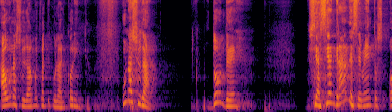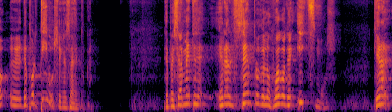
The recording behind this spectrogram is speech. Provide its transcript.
a una ciudad muy particular, Corintio. Una ciudad donde se hacían grandes eventos eh, deportivos en esa época. Especialmente era el centro de los Juegos de Istmos, que era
